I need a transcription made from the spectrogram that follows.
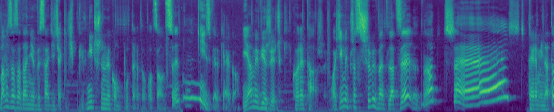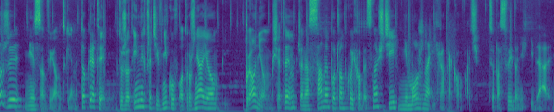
Mamy za zadanie wysadzić jakiś piwniczny komputer dowodzący, nic wielkiego wielkiego. Mijamy wieżyczki, korytarze, łazimy przez szyby wentylacyjne. No cześć! Terminatorzy nie są wyjątkiem. To kretyni, którzy od innych przeciwników odróżniają bronią się tym, że na samym początku ich obecności nie można ich atakować, co pasuje do nich idealnie.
